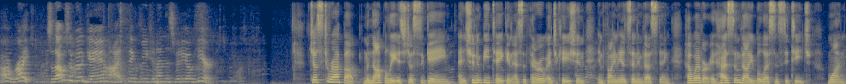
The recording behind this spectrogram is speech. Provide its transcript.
All right. So that was a good game. I think we can end this video here. Just to wrap up, Monopoly is just a game and shouldn't be taken as a thorough education in finance and investing. However, it has some valuable lessons to teach. 1.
